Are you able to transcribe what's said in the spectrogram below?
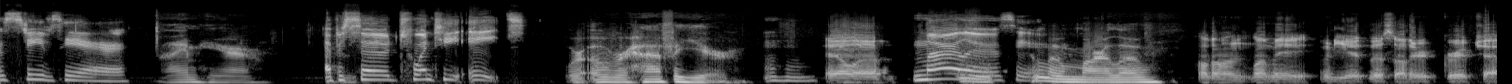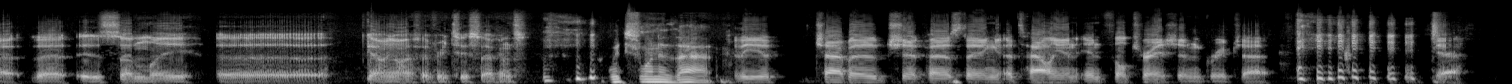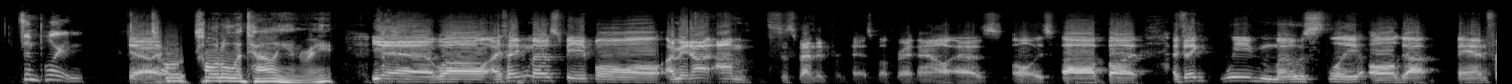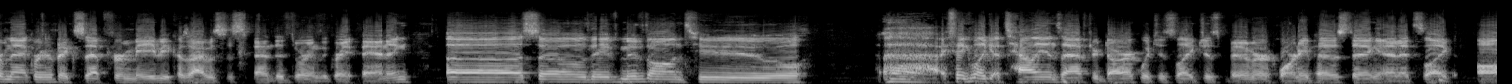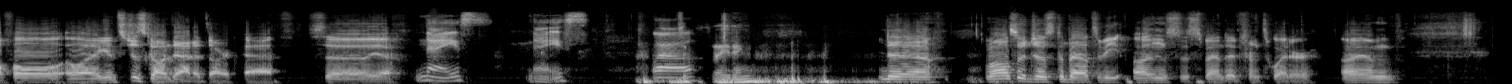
Hello, Steve's here. I am here. Episode 28. We're over half a year. hmm Hello. Marlo's here. Hello, Marlo. Hold on. Let me mute this other group chat that is suddenly uh, going off every two seconds. Which one is that? The Chappa shit posting Italian infiltration group chat. Yeah. It's important. Yeah. I- Total Italian, right? Yeah. Well, I think most people, I mean, I, I'm suspended from Facebook right now, as always. Uh, but I think we mostly all got banned from that group, except for me because I was suspended during the great banning. Uh, so they've moved on to, uh, I think, like Italians After Dark, which is like just boomer horny posting, and it's like awful. Like, it's just gone down a dark path. So, yeah. Nice. Nice. Wow. Exciting. Yeah. I'm also just about to be unsuspended from Twitter. I am.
